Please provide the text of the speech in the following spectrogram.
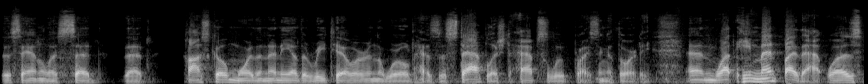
this analyst said that Costco, more than any other retailer in the world, has established absolute pricing authority. And what he meant by that was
